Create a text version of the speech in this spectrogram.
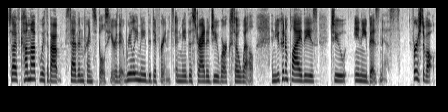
So I've come up with about seven principles here that really made the difference and made the strategy work so well. And you can apply these to any business. First of all,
